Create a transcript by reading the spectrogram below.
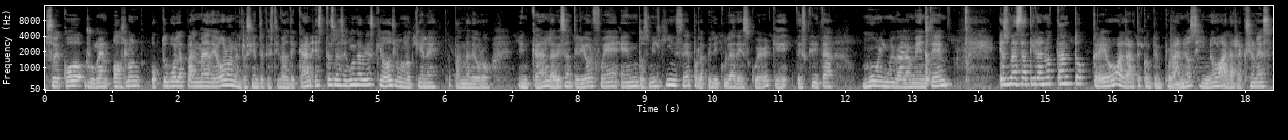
sueco Ruben Oslund obtuvo la Palma de Oro en el reciente Festival de Cannes. Esta es la segunda vez que Oslund obtiene la Palma de Oro en Cannes. La vez anterior fue en 2015 por la película The Square, que descrita muy, muy vagamente. Es una sátira no tanto, creo, al arte contemporáneo, sino a las reacciones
